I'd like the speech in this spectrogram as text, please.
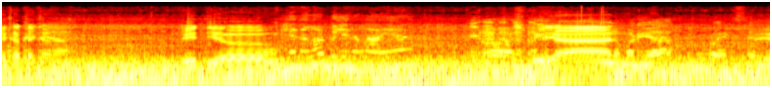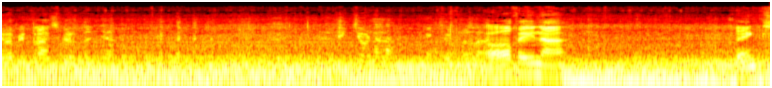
Teka, teka. Video. Yan na nga, bili na nga yan. Ayan. Maria. Mahirap i-transfer doon yan. Picture na lang. Picture na lang. Okay na. Thanks.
